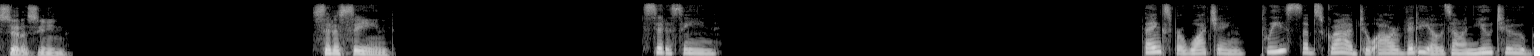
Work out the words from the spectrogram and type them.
Citizen. Citizen. Citizen. Thanks for watching. Please subscribe to our videos on YouTube.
